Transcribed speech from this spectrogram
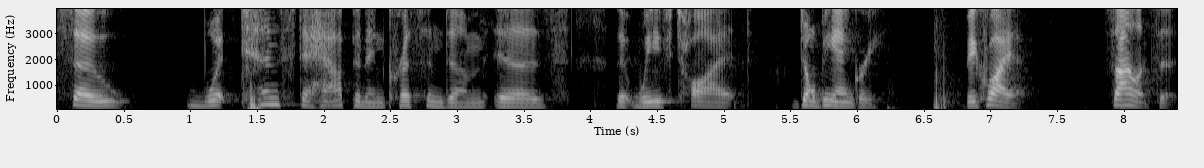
so, what tends to happen in Christendom is that we've taught don't be angry, be quiet, silence it.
